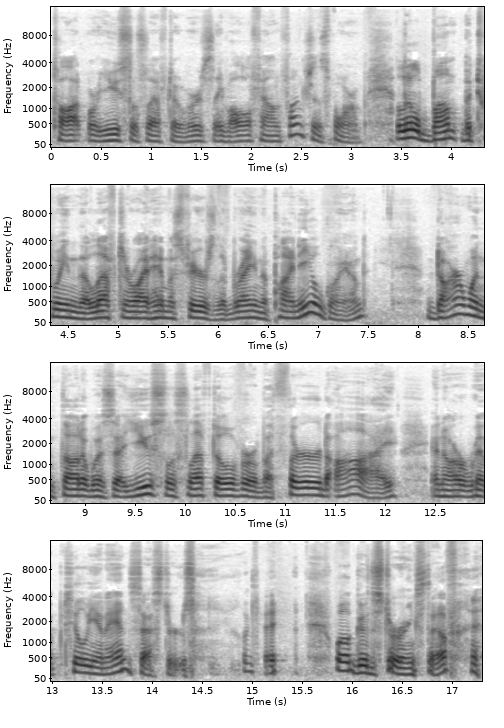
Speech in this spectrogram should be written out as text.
taught were useless leftovers. They've all found functions for them. A little bump between the left and right hemispheres of the brain, the pineal gland, Darwin thought it was a useless leftover of a third eye in our reptilian ancestors. okay, well, good stirring stuff. and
